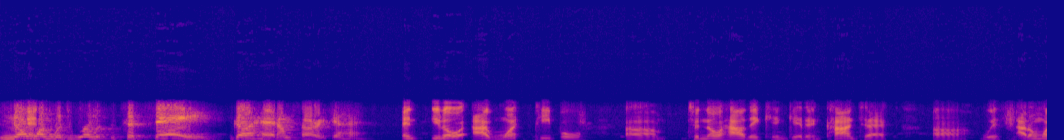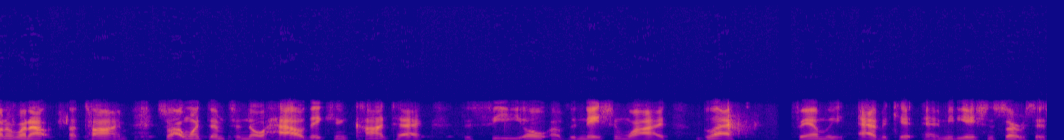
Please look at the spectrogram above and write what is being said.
No And- one was willing to say, go ahead, I'm sorry, go ahead. And you know. I want people um, to know how they can get in contact uh, with. I don't want to run out of time, so I want them to know how they can contact the CEO of the nationwide Black Family Advocate and Mediation Services.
